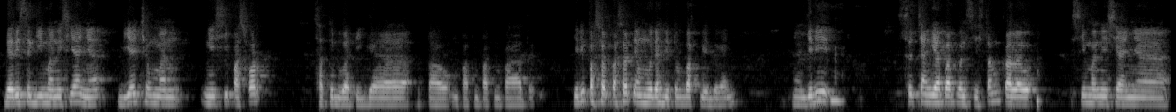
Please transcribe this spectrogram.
dari segi manusianya dia cuman ngisi password 123 atau 444 jadi password-password yang mudah ditebak gitu kan. Nah, jadi secanggih apa pun sistem kalau si manusianya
